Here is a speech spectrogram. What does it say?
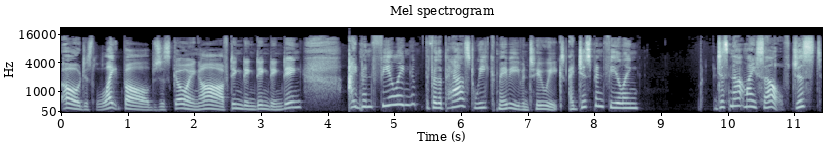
oh, just light bulbs just going off. Ding, ding, ding, ding, ding. I'd been feeling for the past week, maybe even two weeks, I'd just been feeling just not myself, just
